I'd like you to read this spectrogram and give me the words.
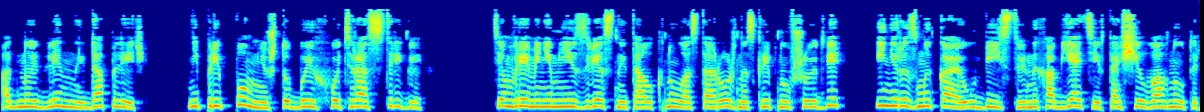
одной длины до плеч, не припомню, чтобы их хоть раз стригли. Тем временем неизвестный толкнул осторожно скрипнувшую дверь и, не размыкая убийственных объятий, втащил вовнутрь.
